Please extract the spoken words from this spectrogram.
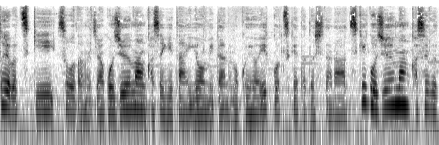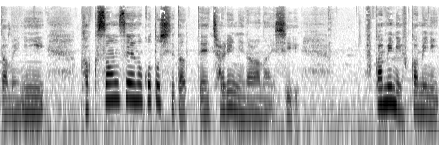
例えば月そうだなじゃあ50万稼ぎたいよみたいな目標を1個つけたとしたら月50万稼ぐために拡散性のことしてたってチャリにならないし深みに深みに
